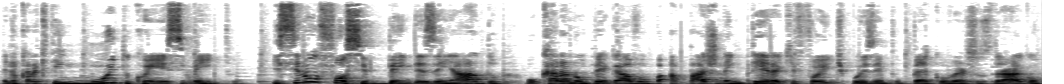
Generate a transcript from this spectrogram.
É de um cara que tem muito conhecimento. E se não fosse bem desenhado, o cara não pegava a página inteira, que foi, tipo, exemplo, Peco versus Dragon,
